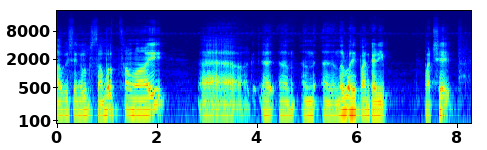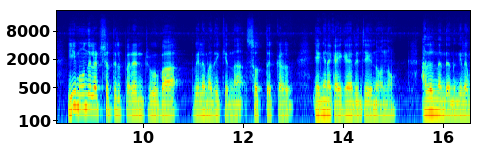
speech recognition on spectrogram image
ആവശ്യങ്ങളും സമൃദ്ധമായി നിർവഹിപ്പാൻ കഴിയും. പക്ഷേ ഈ മൂന്ന് ലക്ഷത്തിൽ പരം രൂപ വിലമതിക്കുന്ന സ്വത്തുക്കൾ എങ്ങനെ കൈകാര്യം ചെയ്യുന്നുവെന്നോ അതിൽ നിന്ന് എന്തെങ്കിലും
